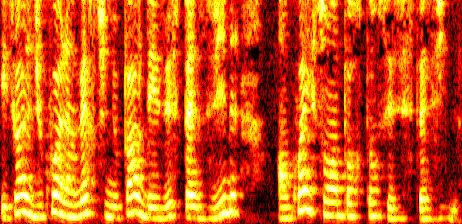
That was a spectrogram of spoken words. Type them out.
Et toi, du coup, à l'inverse, tu nous parles des espaces vides. En quoi ils sont importants, ces espaces vides?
